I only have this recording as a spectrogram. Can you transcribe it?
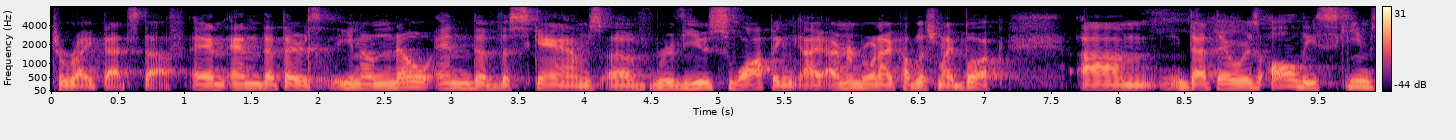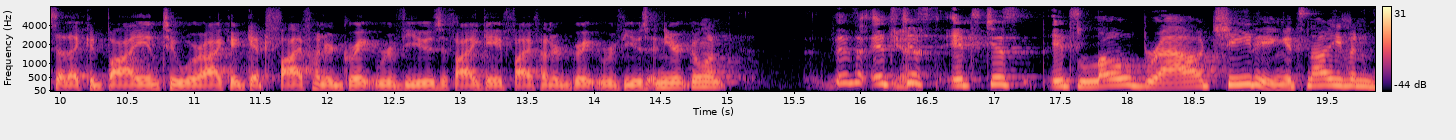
to write that stuff and and that there's you know no end of the scams of review swapping I, I remember when i published my book um, that there was all these schemes that I could buy into where I could get 500 great reviews if I gave 500 great reviews, and you're going, it's yeah. just it's just it's lowbrow cheating. It's not even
